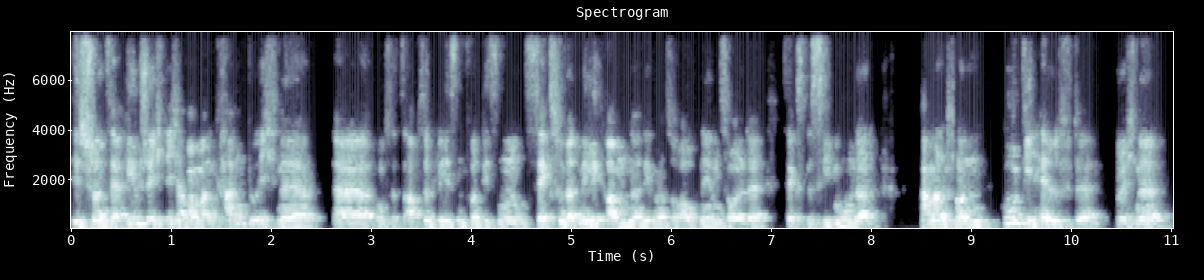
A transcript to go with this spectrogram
ist schon sehr vielschichtig, aber man kann durch eine, äh, um es jetzt abzuschließen, von diesen 600 Milligramm, ne, die man so aufnehmen sollte, 600 bis 700, kann man schon gut die Hälfte durch eine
